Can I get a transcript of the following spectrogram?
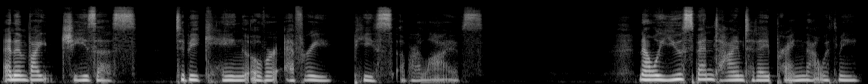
and invite Jesus to be king over every piece of our lives. Now, will you spend time today praying that with me?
